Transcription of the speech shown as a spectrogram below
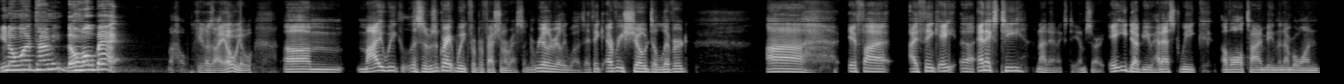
you know what, Tommy? Don't hold back. because I owe you. Um, my week, listen, it was a great week for professional wrestling. It really, really was. I think every show delivered. Uh, if I, I think a, uh, NXT, not NXT, I'm sorry, AEW had best week of all time, being the number one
